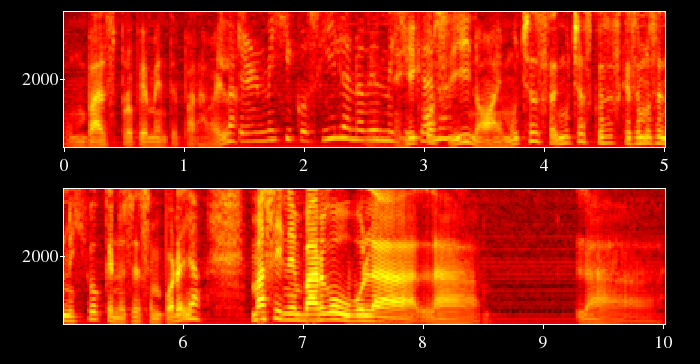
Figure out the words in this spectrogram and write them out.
un vals propiamente para bailar. Pero en México sí, la novia es En mexicana. México sí, no, hay muchas, hay muchas cosas que hacemos en México que no se hacen por allá. Más sin embargo, hubo la, la, la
